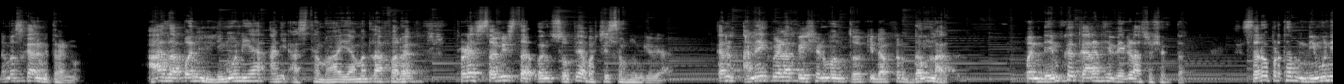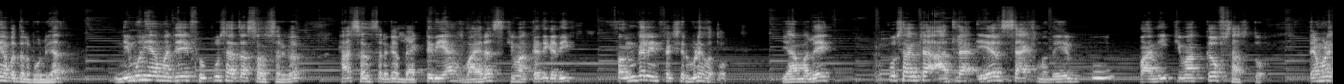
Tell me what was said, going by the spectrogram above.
नमस्कार मित्रांनो. आज आपण निमोनिया आणि अस्थमा यामधला फरक थोड्या सविस्तर पण सोप्या भाषेत समजून घेऊया. कारण अनेक वेळा पेशंट म्हणतो की डॉक्टर दम लागतो. पण नेमकं कारण हे वेगळं असू शकतं. सर्वप्रथम निमोनिया बद्दल बोलूयात. निमोनिया म्हणजे फुफ्फुसाचा संसर्ग. हा संसर्ग बॅक्टेरिया व्हायरस किंवा कधी कधी फंगल इन्फेक्शनमुळे होतो. यामध्ये फुफ्फुसांच्या आतल्या एअर सॅक्समध्ये पू पाणी किंवा कफ साचतो. त्यामुळे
